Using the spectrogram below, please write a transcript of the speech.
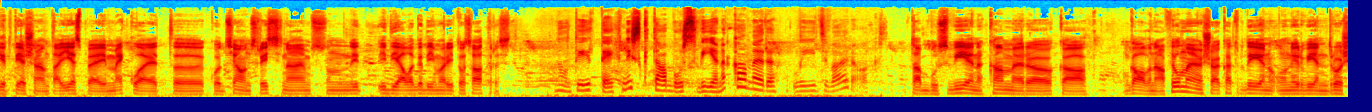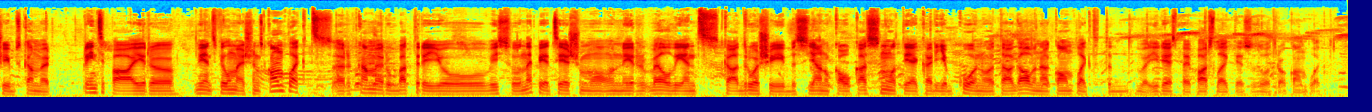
ir tiešām tā iespēja meklēt kaut kādus jaunus risinājumus un ideālā gadījumā arī tos atrast. Nu, Tīri tehniski tā būs viena kamera līdzi vairākas. Tā būs viena kamera, kā galvenā filmējošā katru dienu, un ir viena drošības kamera principā ir uh, viens filmēšanas komplekts ar kameru, bateriju, visu nepieciešamo, un ir vēl viens kā drošības. Ja nu kaut kas notiek ar jebko no tā galvenā komplekta, tad ir iespēja pārslēgties uz otro komplektu.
